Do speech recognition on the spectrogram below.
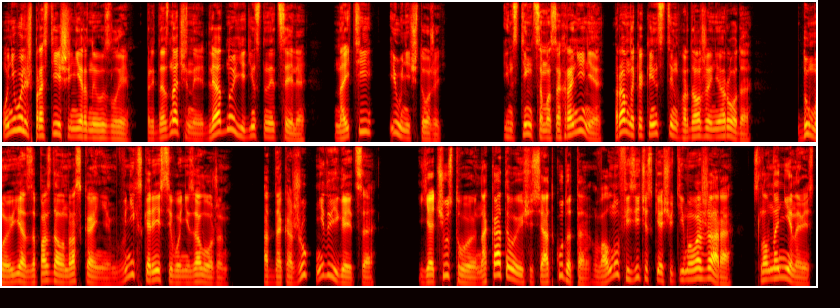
У него лишь простейшие нервные узлы, предназначенные для одной единственной цели – найти и уничтожить. Инстинкт самосохранения, равно как и инстинкт продолжения рода, думаю я с запоздалым раскаянием, в них, скорее всего, не заложен. Однако жук не двигается. Я чувствую накатывающуюся откуда-то волну физически ощутимого жара, словно ненависть.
